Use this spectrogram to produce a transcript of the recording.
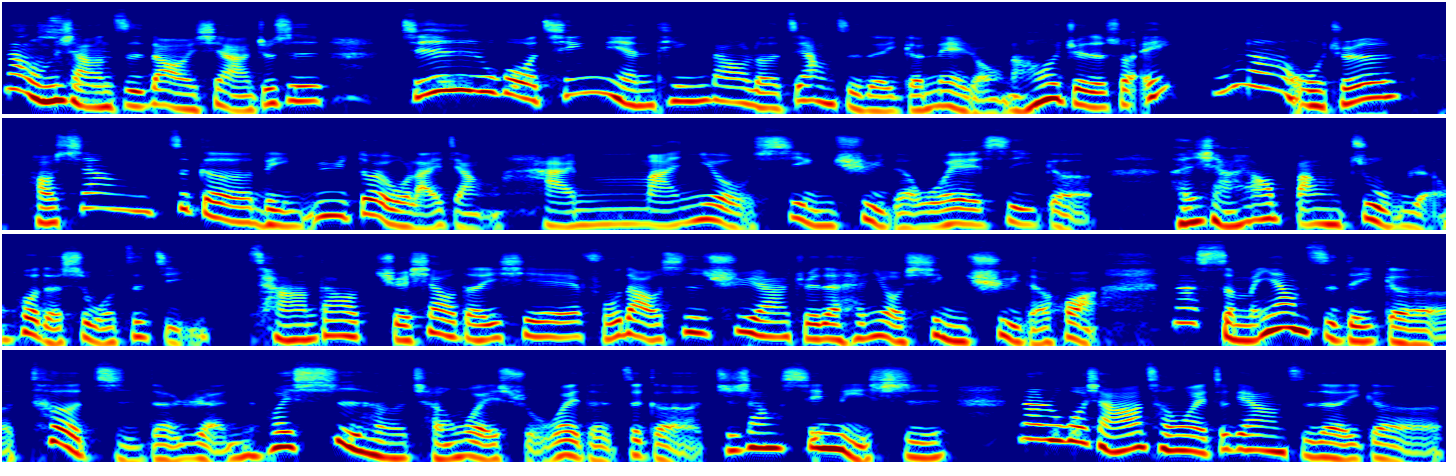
那我们想要知道一下，就是其实如果青年听到了这样子的一个内容，然后会觉得说，哎，那我觉得。好像这个领域对我来讲还蛮有兴趣的，我也是一个很想要帮助人，或者是我自己常到学校的一些辅导室去啊，觉得很有兴趣的话，那什么样子的一个特质的人会适合成为所谓的这个智商心理师？那如果想要成为这个样子的一个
